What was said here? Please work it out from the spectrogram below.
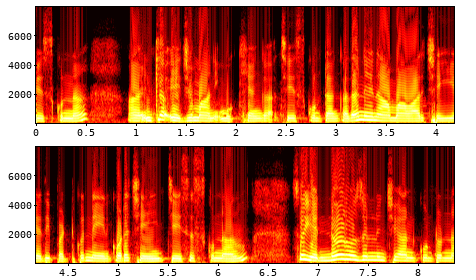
చేసుకున్న ఇంట్లో యజమాని ముఖ్యంగా చేసుకుంటాం కదా నేను ఆ మా వారి చెయ్యి అది పట్టుకుని నేను కూడా చేయి చేసేసుకున్నాను. సో ఎన్నో రోజుల నుంచి అనుకుంటున్న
